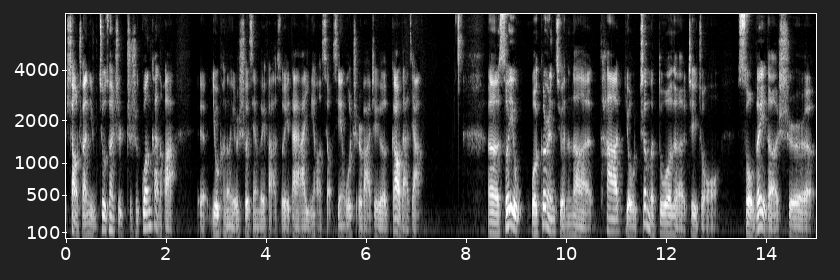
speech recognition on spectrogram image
上传，你就算是只是观看的话，呃，有可能也是涉嫌违法，所以大家一定要小心。我只是把这个告诉大家。呃，所以我个人觉得呢，他有这么多的这种所谓的是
